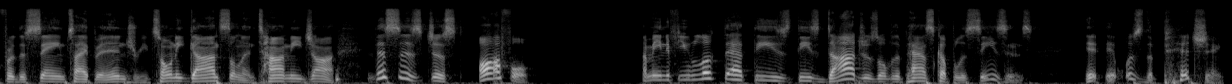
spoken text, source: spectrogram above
for the same type of injury. Tony Gonsolin, Tommy John. This is just awful. I mean, if you looked at these these Dodgers over the past couple of seasons, it, it was the pitching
